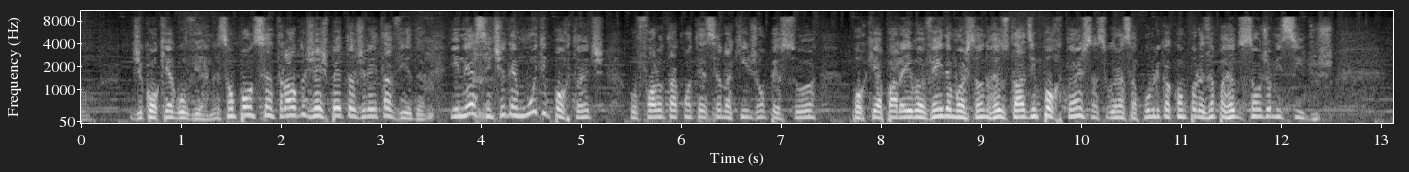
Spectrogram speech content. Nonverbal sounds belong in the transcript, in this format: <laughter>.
de qualquer governo. Esse é um ponto central que diz respeito ao direito à vida. E nesse sentido é muito importante o fórum estar tá acontecendo aqui em João Pessoa, porque a Paraíba vem demonstrando resultados importantes na segurança pública, como por exemplo a redução de homicídios.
